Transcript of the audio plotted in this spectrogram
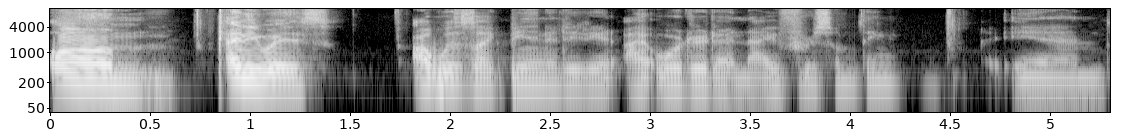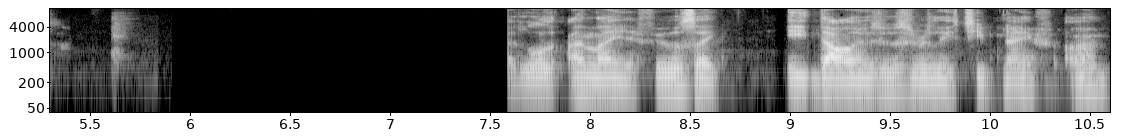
Um. Anyways, I was like being an idiot. I ordered a knife or something, and online if it was like eight dollars. It was a really cheap knife. Um.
